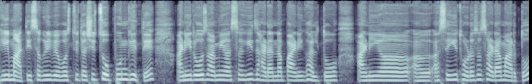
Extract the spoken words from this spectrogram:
ही माती सगळी व्यवस्थित अशी चोपून घेते आणि रोज आम्ही असंही झाडांना पाणी घालतो आणि असंही थोडंसं सडा मारतो.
